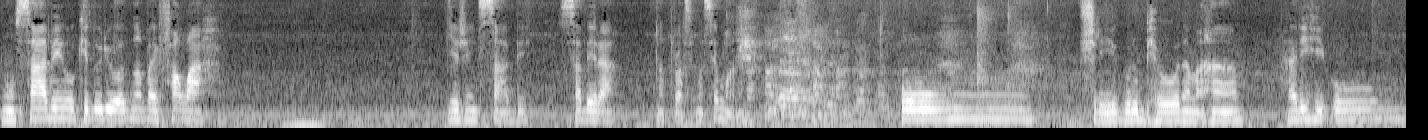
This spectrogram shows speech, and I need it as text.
Não sabem o que Duryodhana vai falar. E a gente sabe, saberá na próxima semana. Om Shri Guru Bhyo Namaha Harihi Om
